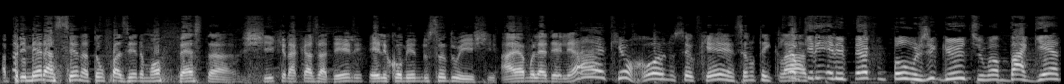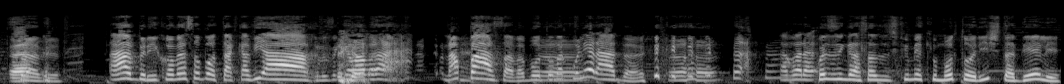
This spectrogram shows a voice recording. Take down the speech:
A primeira cena estão fazendo uma festa chique na casa dele, ele comendo sanduíche. Aí a mulher dele, ah, que horror, não sei o que, você não tem É classe. porque ele, ele pega um pão gigante, uma baguete, sabe? Abre e começa a botar caviar, não sei o que lá. Na passa, vai botando a colherada. Agora, coisas engraçadas desse filme é que o motorista dele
